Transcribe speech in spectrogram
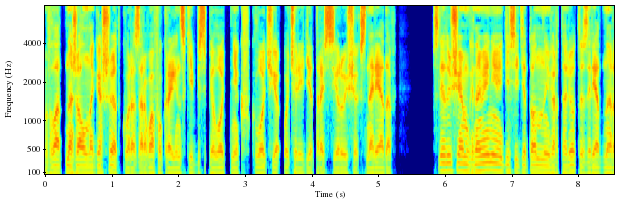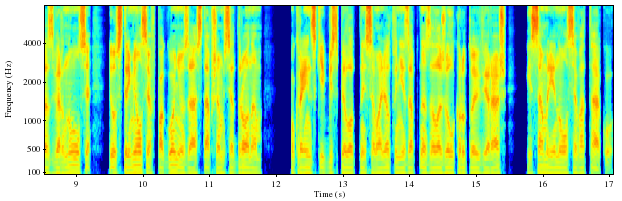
Влад нажал на гашетку, разорвав украинский беспилотник в клочья очереди трассирующих снарядов. В следующее мгновение десятитонный вертолет изрядно развернулся и устремился в погоню за оставшимся дроном. Украинский беспилотный самолет внезапно заложил крутой вираж и сам ринулся в атаку.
